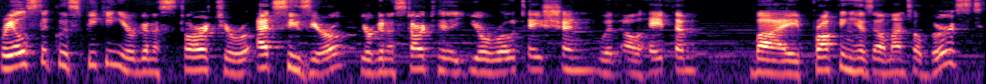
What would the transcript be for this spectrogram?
Realistically speaking, you're going to start your at C0, you're going to start your rotation with Alhaitham by proccing his Elemental Burst,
